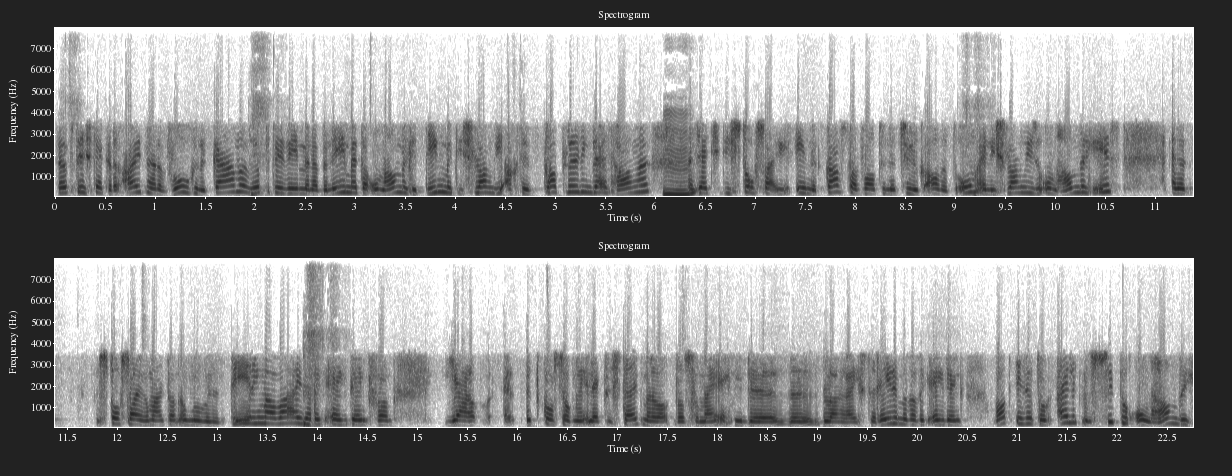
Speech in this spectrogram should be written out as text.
Huppatee, stekken eruit naar de volgende kamer. Huppatee, weer naar beneden met dat onhandige ding. Met die slang die achter de trapleuning blijft hangen. Mm -hmm. Dan zet je die stofzuiger in de kast. Dan valt hij natuurlijk altijd om. En die slang die zo onhandig is. En het stofzuiger maakt dan ook nog eens een tering lawaai. Dat ik echt denk van, ja, het kost ook meer elektriciteit, maar dat, dat is voor mij echt niet de, de, belangrijkste reden. Maar dat ik echt denk, wat is het toch eigenlijk een super onhandig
